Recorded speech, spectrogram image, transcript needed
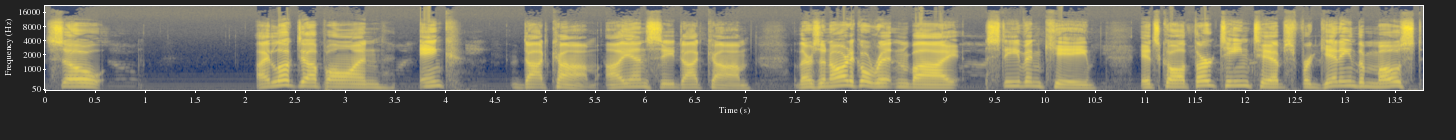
So I looked up on Inc.com, inc.com. There's an article written by Stephen Key. It's called 13 Tips for Getting the Most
